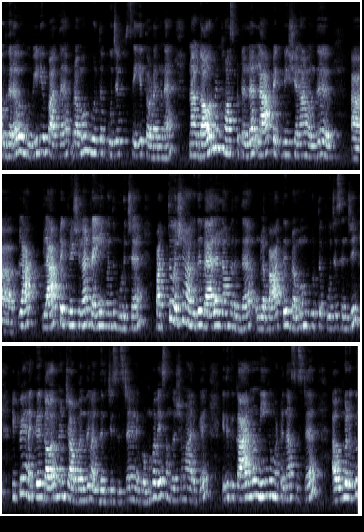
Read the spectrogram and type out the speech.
ஒரு தடவை உங்கள் வீடியோ பார்த்தேன். பிரம்ம முகூர்த்த பூஜை செய்ய தொடங்கினேன். நான் கவர்மெண்ட் ஹாஸ்பிட்டலில் லேப் டெக்னீஷியனாக வந்து லேப் லேப் டெக்னீஷியனா ட்ரைனிங் வந்து முடித்தேன் பத்து வருஷம் ஆகுது வேலை இல்லாமல் இருந்தேன். உங்களை பார்த்து பிரம்ம முகூர்த்த பூஜை செஞ்சு இப்போ எனக்கு கவர்மெண்ட் ஜாப் வந்து வந்துருச்சு சிஸ்டர் எனக்கு ரொம்பவே சந்தோஷமா இருக்கு. இதுக்கு காரணம் நீங்க மட்டும்தான் சிஸ்டர் உங்களுக்கு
